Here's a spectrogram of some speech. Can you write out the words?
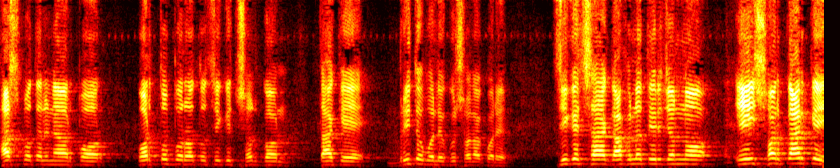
হাসপাতালে নেওয়ার পর কর্তব্যরত চিকিৎসকগণ তাকে মৃত বলে ঘোষণা করেন চিকিৎসা গাফিলতির জন্য এই সরকারকে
